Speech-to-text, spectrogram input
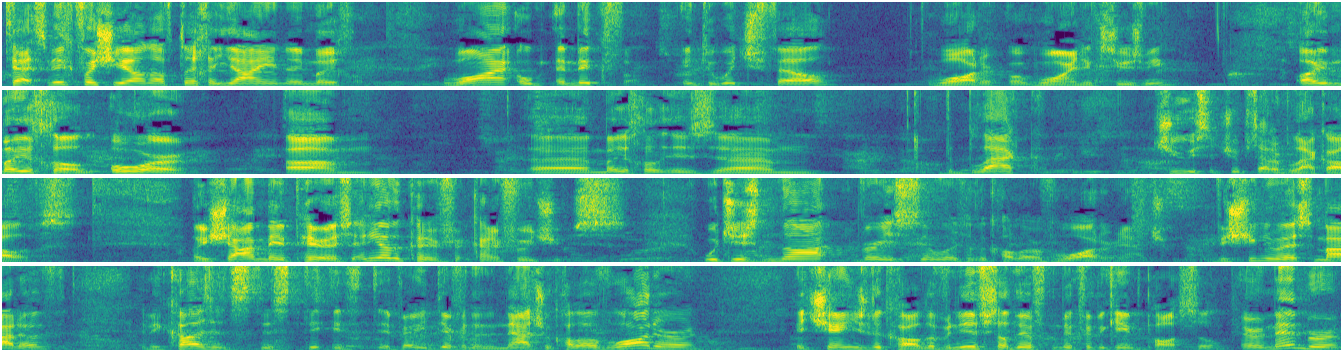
Test mikvah shiel naftecha yayin Why a mikvah into which fell water or wine? Excuse me Oy Meichel, or um, uh, Meichel is um, the black juice that drips out of black olives. Oy Shame Paris, any other kind of, kind of fruit juice, which is not very similar to the color of water naturally. Vishinu Es Madav, and because it's, this, it's very different than the natural color of water, it changed the color. V'nifsal, therefore the mikveh became possible. And remember,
